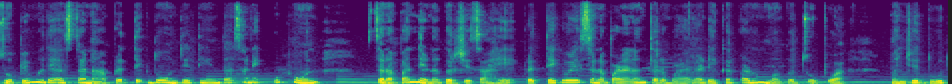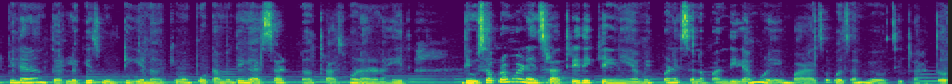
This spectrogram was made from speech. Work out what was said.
झोपेमध्ये असताना प्रत्येक दोन ते तीन तासाने उठून स्तनपान देणं गरजेचं आहे. प्रत्येक वेळी स्तनपानानंतर बाळाला ढेकर काढून मगच झोपवा. म्हणजे दूध पिल्यानंतर लगेच उलटी येणं किंवा पोटामध्ये गॅस साठणं त्रास होणार नाहीत. दिवसाप्रमाणेच रात्री देखील नियमितपणे स्तनपान दिल्यामुळे बाळाचं वजन व्यवस्थित राहतं.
